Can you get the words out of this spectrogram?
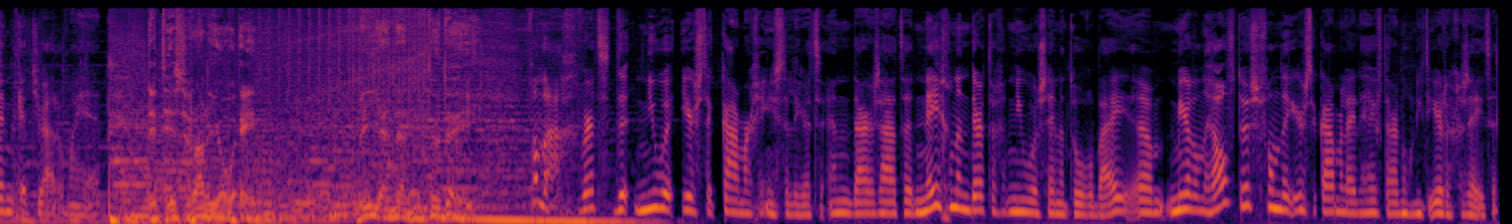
Can't Get You Out of My Head. Dit is Radio 1. BNN Today. Vandaag werd de nieuwe Eerste Kamer geïnstalleerd. En daar zaten 39 nieuwe senatoren bij. Ehm, meer dan de helft dus van de Eerste Kamerleden heeft daar nog niet eerder gezeten.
